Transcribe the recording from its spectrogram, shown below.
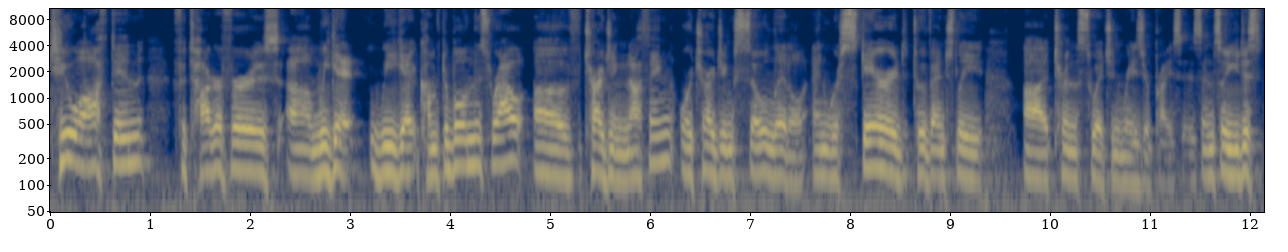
too often photographers um, we get we get comfortable in this route of charging nothing or charging so little, and we're scared to eventually uh, turn the switch and raise your prices. And so you just,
